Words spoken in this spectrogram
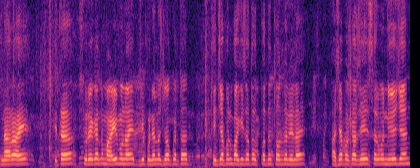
नारळ आहे. तिथं सूर्यकांत माळी म्हणून आहेत जे पुण्याला जॉब करतात. त्यांच्या पण बागीचं आता उत्पादन चालू झालेलं आहे. अशा प्रकारचे सर्व नियोजन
